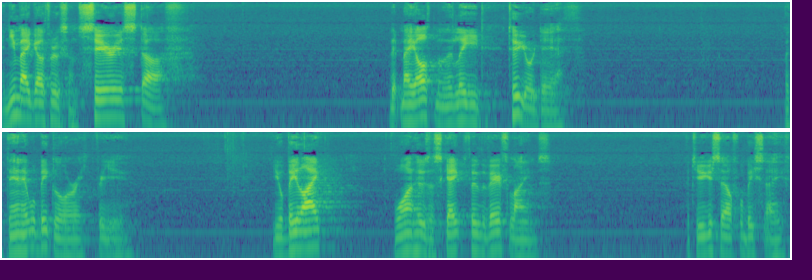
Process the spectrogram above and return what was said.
And you may go through some serious stuff that may ultimately lead to your death. But then it will be glory for you. You'll be like one who's escaped through the very flames, but you yourself will be saved.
